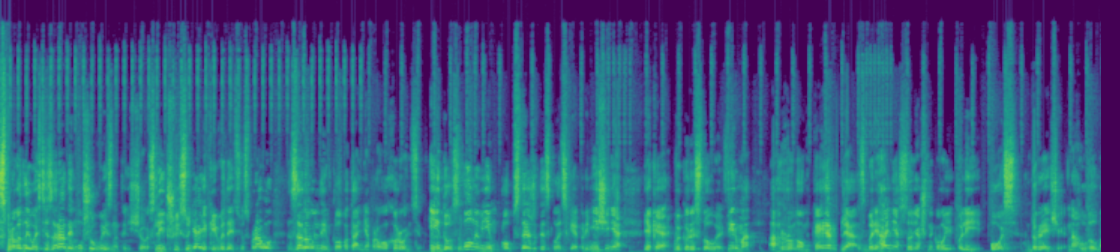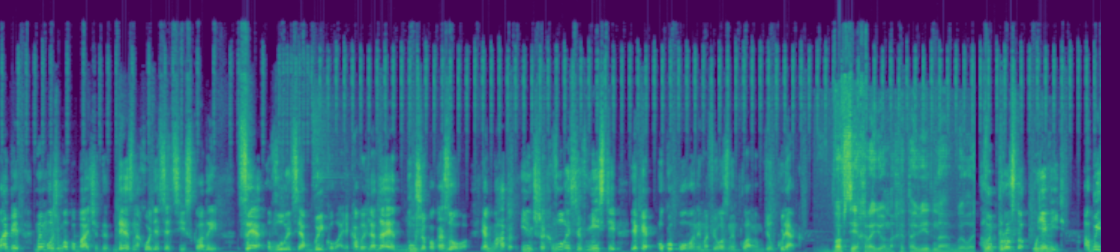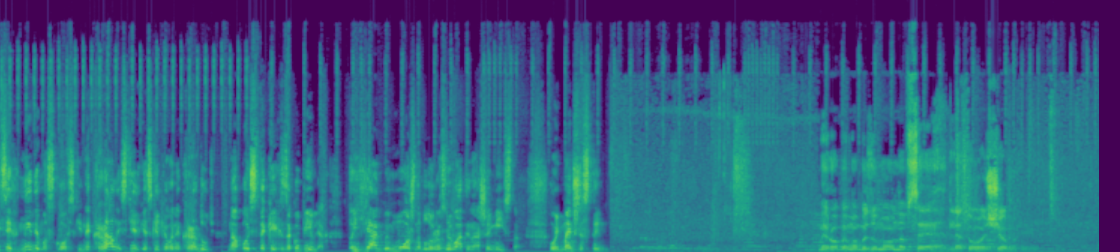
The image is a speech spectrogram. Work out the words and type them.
Справедливості заради мушу визнати, що слідчий суддя, який веде цю справу, задовольнив клопотання правоохоронців і дозволив їм обстежити складське приміщення, яке використовує фірма Агроном КР для зберігання соняшникової олії. Ось, до речі, на Google мапі ми можемо побачити, де знаходяться ці склади. Це вулиця Бикова, яка виглядає дуже показово, як багато інших вулиць в місті, яке окуповане мафіозним кланом Вілкуляк. Во всех районах это видно было. А ви просто уявіть, аби ці гниди московські не крали стільки, скільки вони крадуть на ось таких закупівлях, то як би можна було розвивати наше місто? Ой, менше з тим. Ми робимо безумовно все для того, щоб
